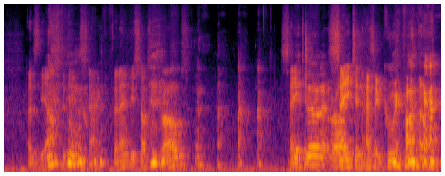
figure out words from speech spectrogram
as the afternoon snack. If they don't do sausage rolls, Satan doing it wrong. Satan has a grip on them.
